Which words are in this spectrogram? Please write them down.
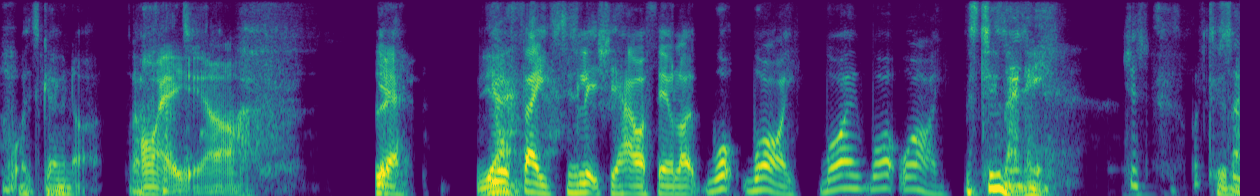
What is going on? Oh, That's- yeah. yeah, your face is literally how I feel. Like, what? Why? Why? What? Why? There's too many. Just, Too just the.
